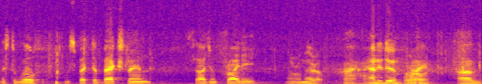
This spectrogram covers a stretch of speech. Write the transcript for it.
Mr. Wolf, Inspector Backstrand, Sergeant Friday, and Romero. Hi, How do you do? All right. Um,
